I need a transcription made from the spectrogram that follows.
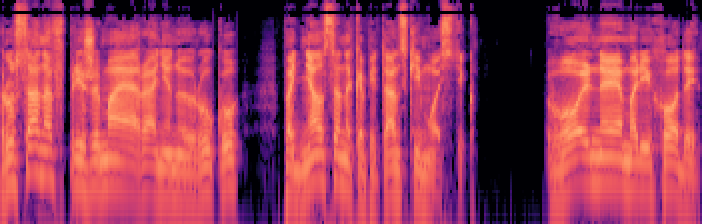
Русанов, прижимая раненую руку, поднялся на капитанский мостик. «Вольные мореходы!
